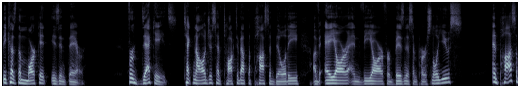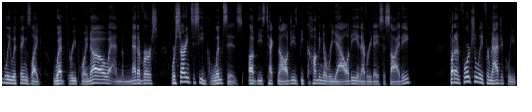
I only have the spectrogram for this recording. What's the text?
Because the market isn't there. For decades, technologists have talked about the possibility of AR and VR for business and personal use. And possibly with things like Web 3.0 and the metaverse, we're starting to see glimpses of these technologies becoming a reality in everyday society. But unfortunately for Magic Leap,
